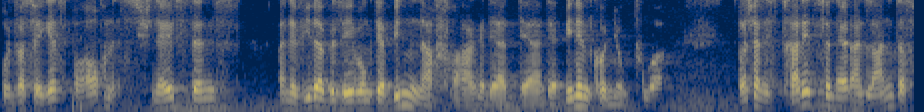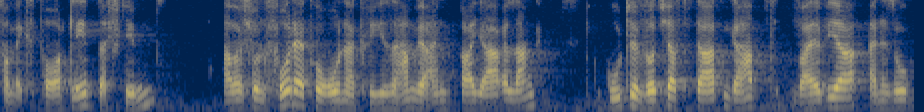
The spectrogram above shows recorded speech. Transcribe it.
Und was wir jetzt brauchen, ist schnellstens eine Wiederbelebung der Binnennachfrage, der, der, der Binnenkonjunktur. Deutschland ist traditionell ein Land, das vom Export lebt, das stimmt. Aber schon vor der Corona-Krise haben wir ein paar Jahre lang gute Wirtschaftsdaten gehabt, weil wir eine so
